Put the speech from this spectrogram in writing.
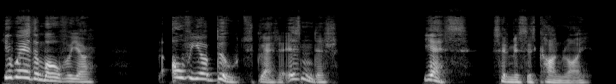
You wear them over your—over your boots, Greta, isn't it?" "Yes," said Mrs. Conroy.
